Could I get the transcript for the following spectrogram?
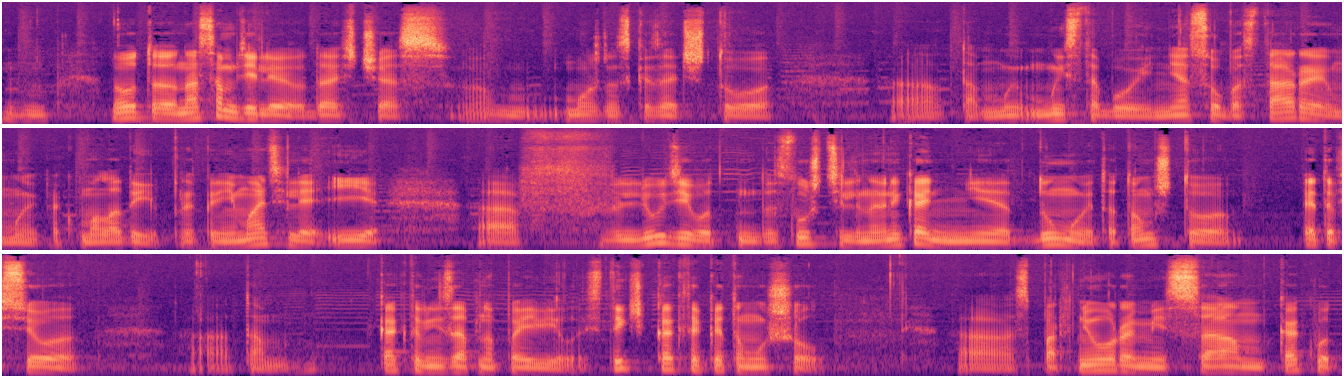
Ну вот э, на самом деле, да, сейчас э, можно сказать, что э, там мы, мы с тобой не особо старые, мы как молодые предприниматели, и э, люди, вот слушатели наверняка не думают о том, что это все э, там как-то внезапно появилась. Ты как-то к этому шел? А, с партнерами, сам? Как вот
